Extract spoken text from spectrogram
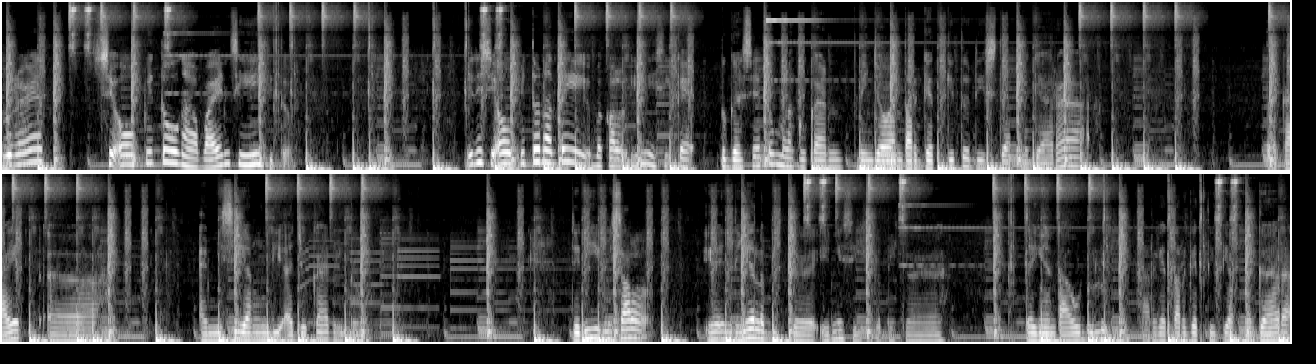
sebenarnya COP itu ngapain sih gitu? Jadi COP itu nanti bakal ini sih kayak tugasnya tuh melakukan peninjauan target gitu di setiap negara terkait emisi yang diajukan gitu. Jadi misal ya intinya lebih ke ini sih lebih ke pengen tahu dulu target-target di tiap negara.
